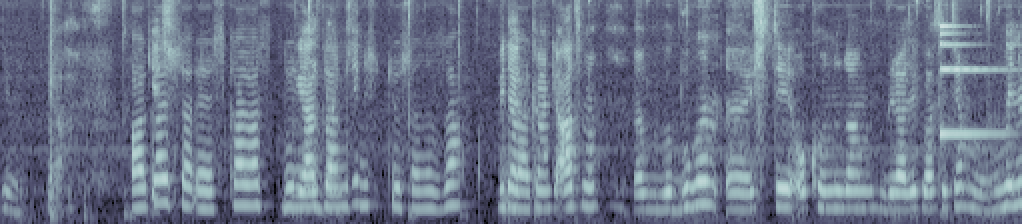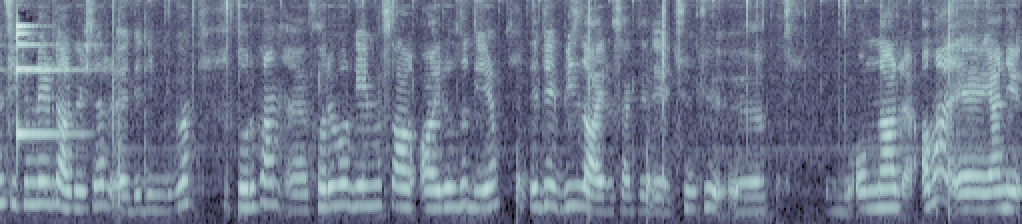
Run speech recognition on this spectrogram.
değil mi? Ya. Arkadaşlar e, Skywars kanki. gelmesini istiyorsanız da Bir dakika like- kanki atma. Bugün e, işte o konudan birazcık bahsedeceğim. Bu benim fikrim değildi arkadaşlar e, dediğim gibi. Dorukan e, Forever Gamers ayrıldı diye dedi biz de ayrılsak dedi. Çünkü onlar ama yani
